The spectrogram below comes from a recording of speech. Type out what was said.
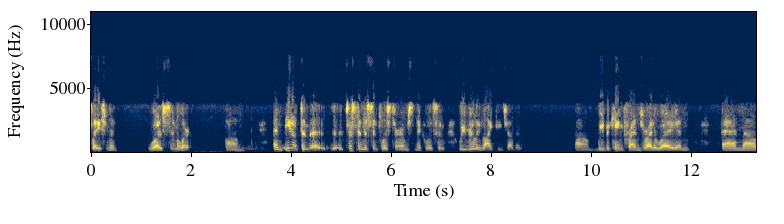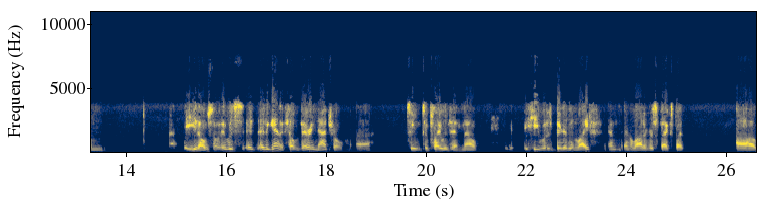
placement was similar. Um, and you know, to, uh, just in the simplest terms, Nicholas, uh, we really liked each other. Um, we became friends right away, and and um, you know, so it was. It, and again, it felt very natural uh, to to play with him. Now, he was bigger than life in, in a lot of respects, but uh,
